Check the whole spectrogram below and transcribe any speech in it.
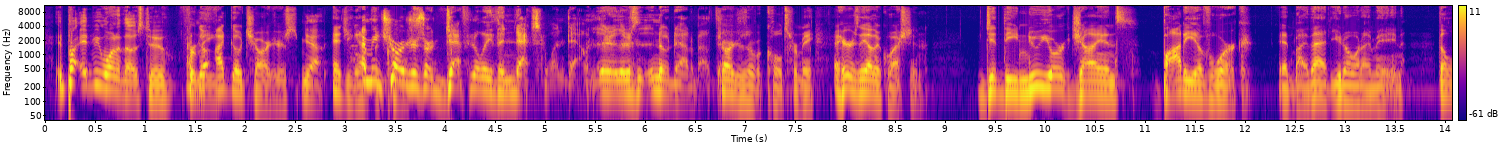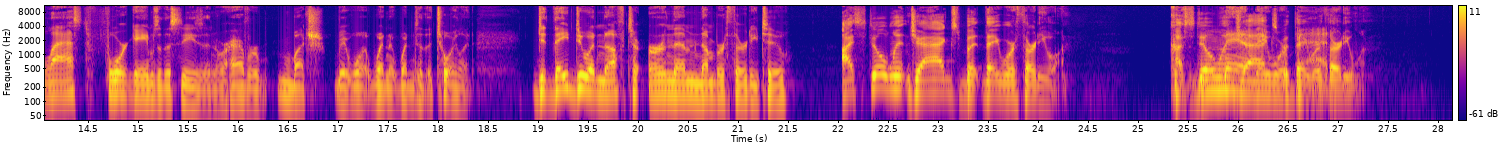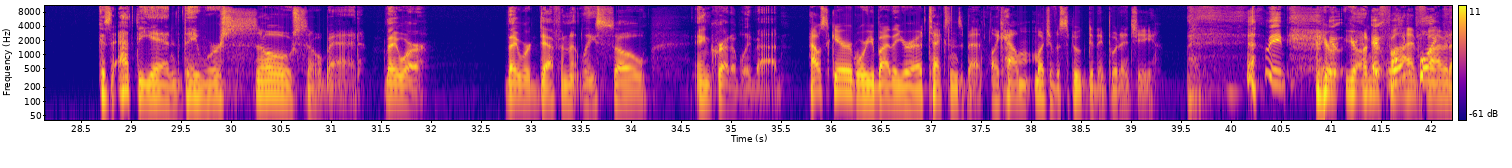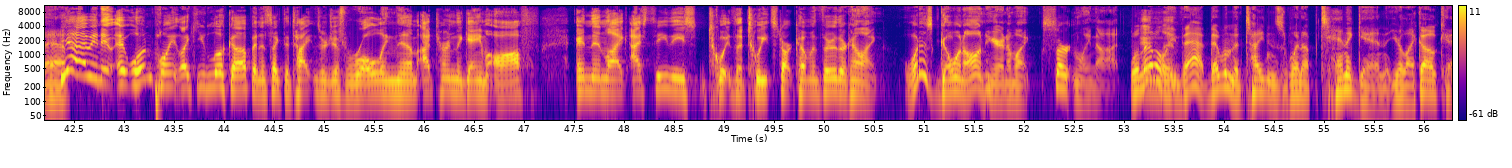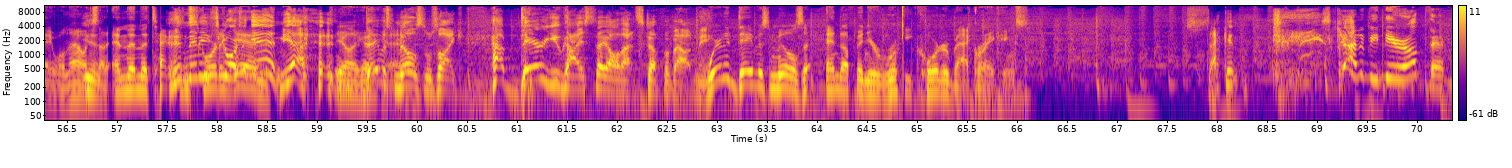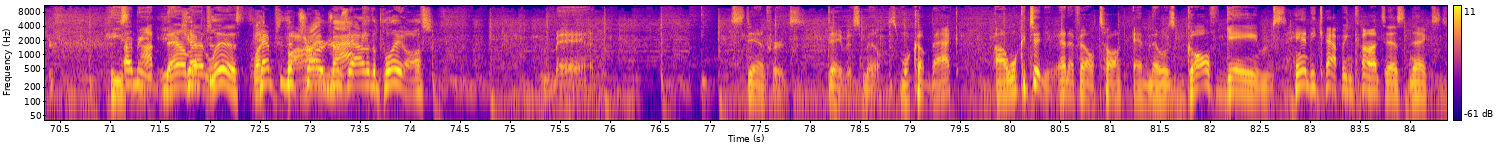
it'd, it'd be one of those two for I'd go, me. I'd go Chargers. Yeah. edging out. I mean, the Colts. Chargers are definitely the next one down. There, there's no doubt about that. Chargers over Colts for me. Here's the other question: Did the New York Giants' body of work, and by that you know what I mean, the last four games of the season, or however much it w- when it went into the toilet, did they do enough to earn them number thirty-two? I still went Jags, but they were 31. I still went man, they Jags, were but they were 31. Because at the end they were so so bad. They were. They were definitely so incredibly bad. How scared were you by the your uh, Texans bet? Like how much of a spook did they put into you? I mean, You're- you're under five, point- five and a half. Yeah, I mean, at, at one point, like you look up and it's like the Titans are just rolling them. I turn the game off, and then like I see these tw- the tweets start coming through. They're kind of like, "What is going on here?" And I'm like, "Certainly not." Well, not And only then- that, then when the Titans went up ten again, you're like, okay, well now it's Yeah. not. And then the Texans And then he scored scores again. again. Yeah. You're like, Davis okay. Mills was like, "How dare you guys say all that stuff about me?" Where did Davis Mills end up in your rookie quarterback rankings? Second. He's got to be near up there. He's I mean, not he down kept that list. kept the Chargers Mac? out of the playoffs. Man, Stanford's Davis Mills. We'll come back. Uh, we'll continue NFL talk and those golf games, handicapping contest next.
